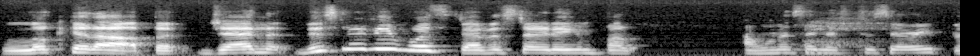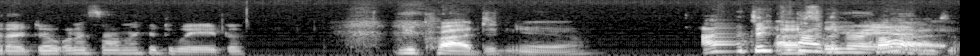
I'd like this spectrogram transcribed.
look it up. Jen, this movie was devastating, but I want to say necessary, but I don't want to sound like a dweeb. You cried, didn't you? I did I cry at the very cry. end.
